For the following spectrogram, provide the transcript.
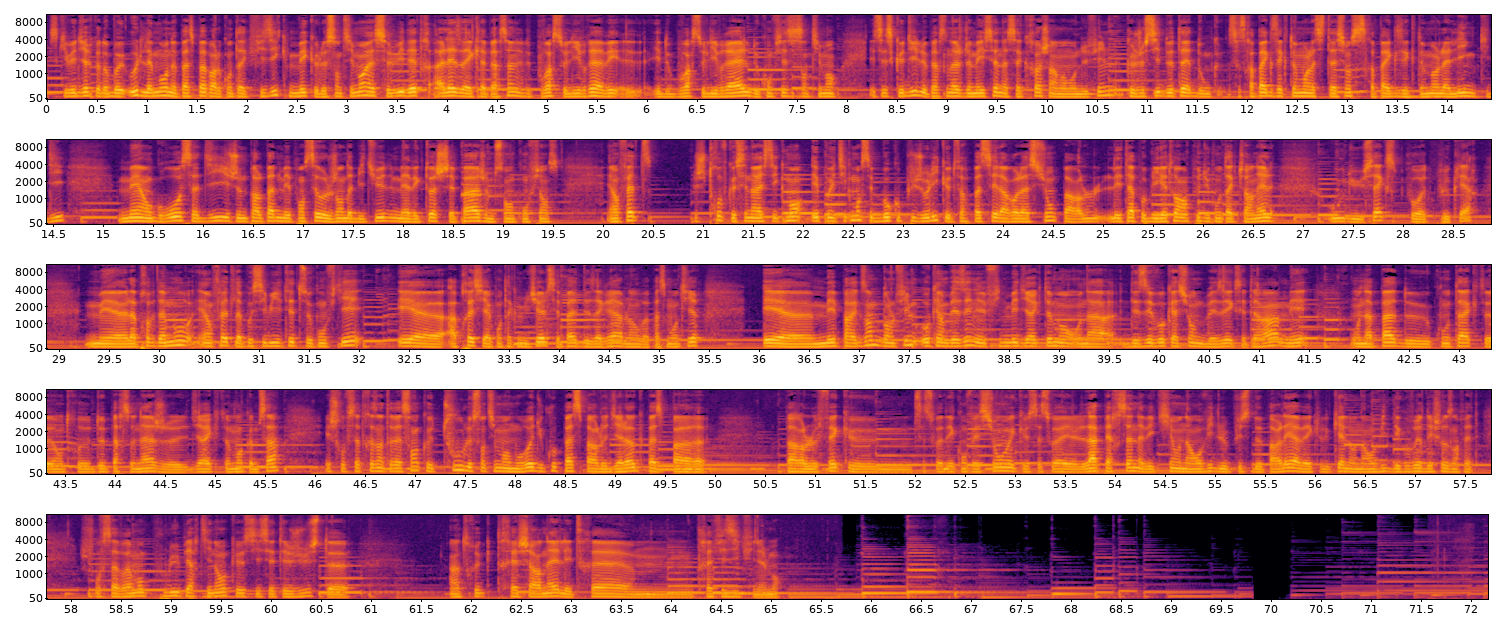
Ce qui veut dire que dans Boyhood, l'amour ne passe pas par le contact physique, mais que le sentiment est celui d'être à l'aise avec la personne et de pouvoir se livrer avec, et de pouvoir se livrer à elle, de confier ses sentiments. Et c'est ce que dit le personnage de Mason à sa crush à un moment du film, que je cite de tête, donc ce sera pas exactement la citation, ce sera pas exactement la ligne qui dit, mais en gros ça dit je ne parle pas de mes pensées aux gens d'habitude, mais avec toi je sais pas, je me sens en confiance. Et en fait, je trouve que scénaristiquement et poétiquement c'est beaucoup plus joli que de faire passer la relation par l'étape obligatoire un peu du contact charnel ou du sexe, pour être plus clair. Mais euh, la preuve d'amour est en fait la possibilité de se confier. Et euh, après, s'il y a contact mutuel, c'est pas désagréable, hein, on va pas se mentir. Et euh, mais par exemple, dans le film, aucun baiser n'est filmé directement. On a des évocations de baisers, etc. Mais on n'a pas de contact entre deux personnages directement comme ça. Et je trouve ça très intéressant que tout le sentiment amoureux, du coup, passe par le dialogue, passe par, par le fait que hum, ce soit des confessions et que ce soit la personne avec qui on a envie le plus de parler, avec lequel on a envie de découvrir des choses en fait. Je trouve ça vraiment plus pertinent que si c'était juste euh, un truc très charnel et très, hum, très physique finalement.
